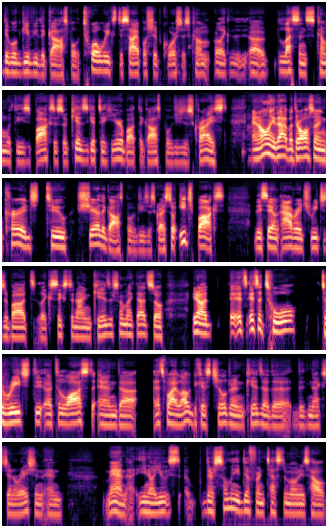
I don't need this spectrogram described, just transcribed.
they will give you the gospel. Twelve weeks discipleship courses come, or like uh, lessons come with these boxes, so kids get to hear about the gospel of Jesus Christ, and not only that, but they're also encouraged to share the gospel of Jesus Christ. So each box, they say on average, reaches about like six to nine kids or something like that. So you know, it's it's a tool to reach the uh, to lost, and uh, that's why I love it because children, kids are the the next generation, and man, you know, you there's so many different testimonies how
